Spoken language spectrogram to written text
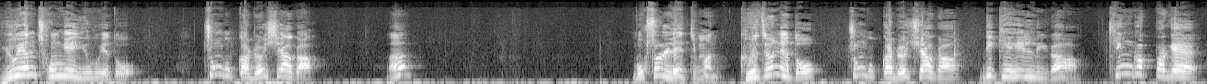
유엔 총회 이후에도 중국과 러시아가 어? 목소리를 냈지만 그 전에도 중국과 러시아가 니케 헤일리가 긴급하게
